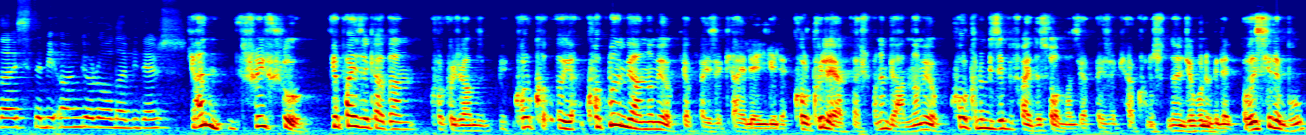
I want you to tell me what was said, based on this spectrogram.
da işte bir öngörü olabilir. Yani şey şu, yapay zekadan korkacağımız, korku, korkmanın bir anlamı yok yapay zeka ile ilgili. Korkuyla yaklaşmanın bir anlamı yok. Korkunun bize bir faydası olmaz yapay zeka konusunda. Önce bunu bilelim. Dolayısıyla bu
